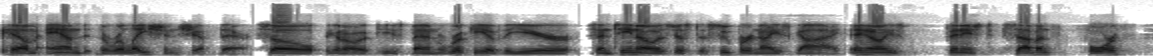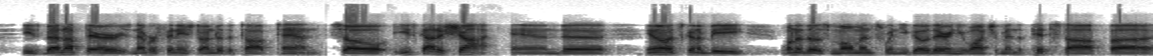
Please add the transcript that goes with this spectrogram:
him and the relationship there. So, you know, he's been rookie of the year. Santino is just a super nice guy. And, you know, he's finished seventh, fourth He's been up there. He's never finished under the top 10. So he's got a shot. And, uh, you know, it's going to be one of those moments when you go there and you watch him in the pit stop uh,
